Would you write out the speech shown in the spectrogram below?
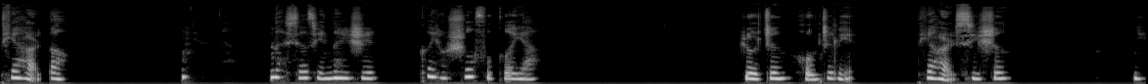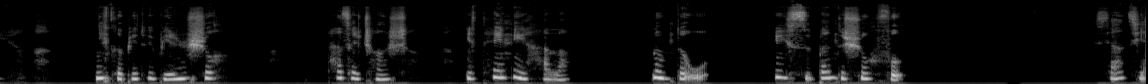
贴耳道：“那小姐那日可有舒服过呀？”若真红着脸，贴耳细声：“你，你可别对别人说。”他在床上也忒厉害了，弄得我欲死般的舒服。小姐，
